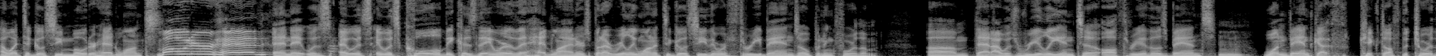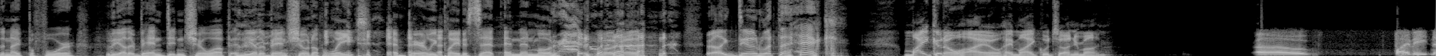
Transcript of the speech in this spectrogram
I went to go see Motorhead once. Motorhead, and it was it was it was cool because they were the headliners, but I really wanted to go see. There were three bands opening for them. Um, that I was really into all three of those bands. One band got kicked off the tour the night before. The other band didn't show up, and the other band showed up late and barely played a set. And then Motorhead went Motorhead. on. We're like, dude, what the heck? Mike in Ohio. Hey, Mike, what's on your mind? Uh, five eight and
